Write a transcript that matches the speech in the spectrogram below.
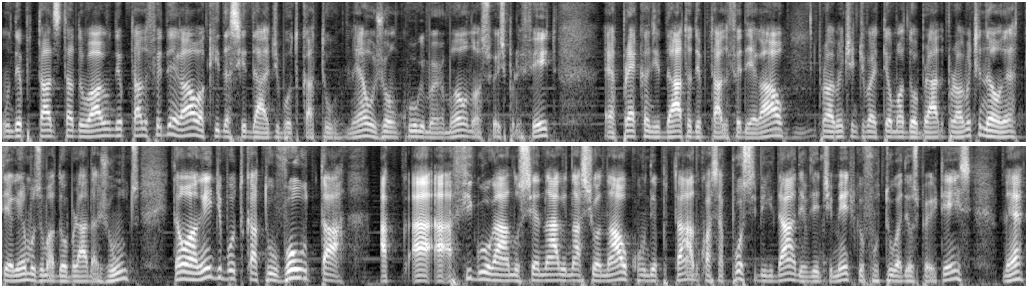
um deputado estadual e um deputado federal aqui da cidade de Botucatu, né? O João Cury, meu irmão, nosso ex-prefeito, é pré-candidato a deputado federal. Uhum. Provavelmente a gente vai ter uma dobrada, provavelmente não, né? Teremos uma dobrada juntos. Então, além de Botucatu voltar a, a, a, figurar no cenário nacional com deputado, com essa possibilidade, evidentemente, porque o futuro a Deus pertence, né?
